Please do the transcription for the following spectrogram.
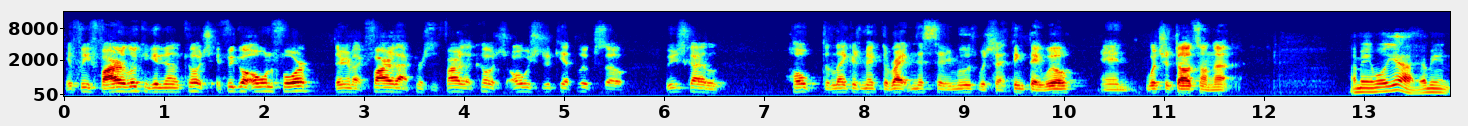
if we fire Luke and get another coach, if we go 0 4, they're gonna be like fire that person, fire that coach. Oh, we should have kept Luke. So we just gotta hope the Lakers make the right necessary moves, which I think they will. And what's your thoughts on that? I mean, well, yeah. I mean,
